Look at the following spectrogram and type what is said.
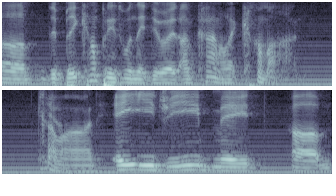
um, the big companies, when they do it, I'm kind of like, come on, come on. AEG made um,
